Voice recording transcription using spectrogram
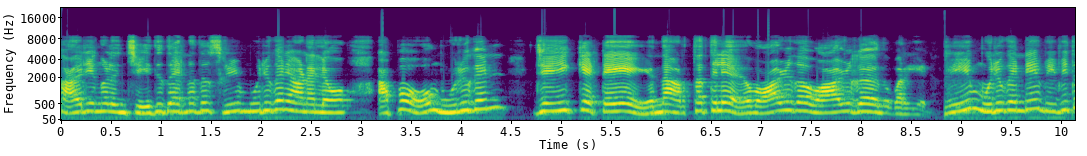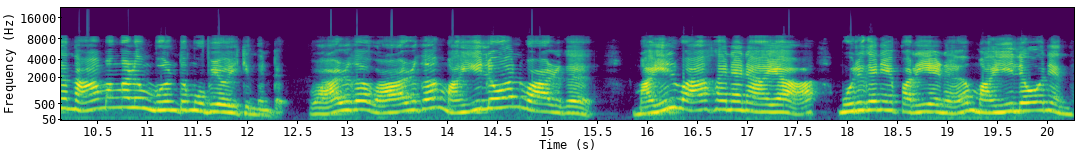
കാര്യങ്ങളും ചെയ്തു തരുന്നത് ശ്രീ മുരുകനാണല്ലോ അപ്പോ മുരുകൻ ജയിക്കട്ടെ എന്ന അർത്ഥത്തില് വാഴുക വാഴുക എന്ന് പറയുന്നു ശ്രീ മുരുകന്റെ വിവിധ നാമങ്ങളും വീണ്ടും ഉപയോഗിക്കുന്നുണ്ട് വാഴുക വാഴുക മയിലോൻ വാഴുക. മയിൽ വാഹനനായ മുരുകനെ പറയണ് മയിലോൻ എന്ന്.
